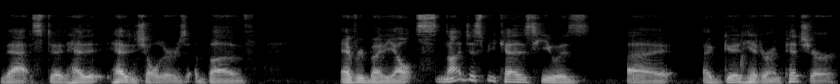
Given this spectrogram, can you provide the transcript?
that stood head head and shoulders above everybody else, not just because he was a, a good hitter and pitcher,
